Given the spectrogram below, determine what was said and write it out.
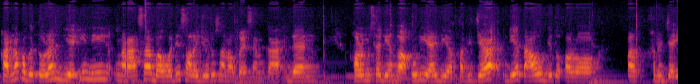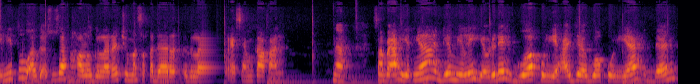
Karena kebetulan dia ini ngerasa bahwa dia salah jurusan waktu SMK dan kalau misalnya dia nggak kuliah dia kerja dia tahu gitu kalau kerja ini tuh agak susah kalau gelarnya cuma sekedar gelar SMK kan nah sampai akhirnya dia milih ya udah deh gue kuliah aja gue kuliah dan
